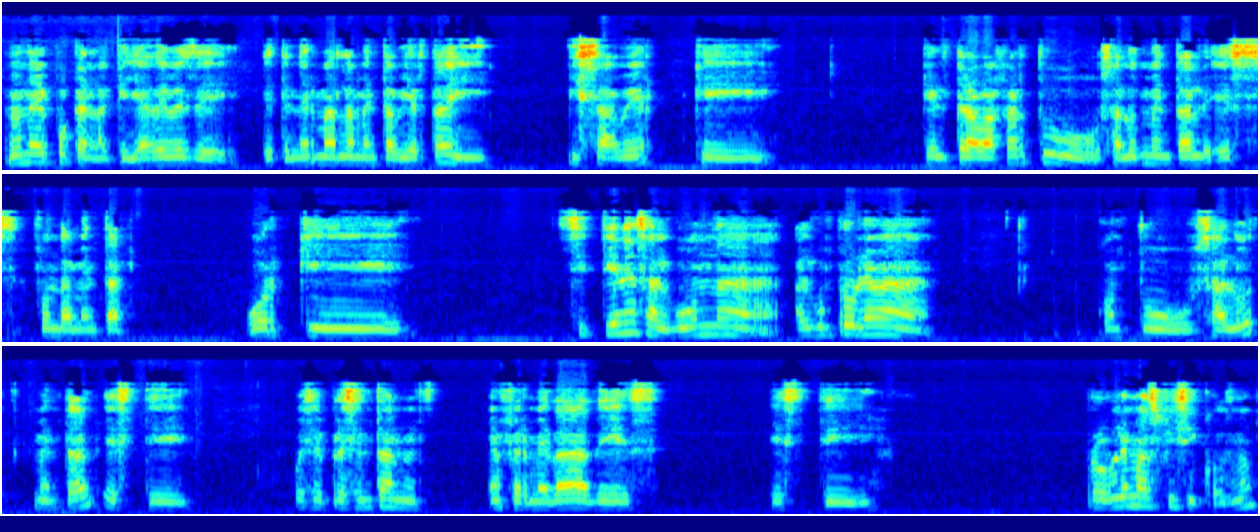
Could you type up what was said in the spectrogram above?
en una época en la que ya debes de, de tener más la mente abierta y, y saber que, que el trabajar tu salud mental es fundamental. Porque si tienes alguna, algún problema con tu salud mental, este, pues se presentan enfermedades, este, problemas físicos, ¿no?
